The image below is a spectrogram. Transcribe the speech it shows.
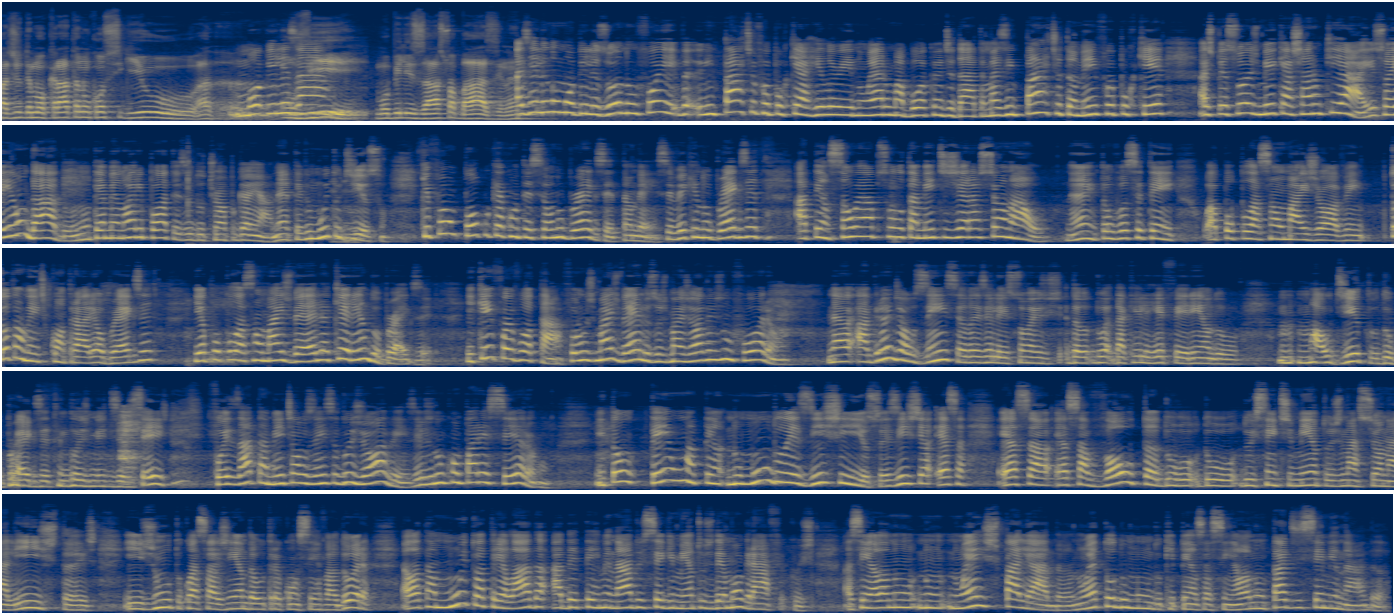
Partido Democrata não conseguiu mobilizar, ouvir, mobilizar a sua base, né? Mas ele não mobilizou, não foi. Em parte foi porque a Hillary não era uma boa candidata, mas em parte também foi porque as pessoas meio que acharam que, ah, isso aí é um dado, não tem a menor hipótese do Trump ganhar, né? Teve muito uhum. disso. Que foi um pouco o que aconteceu no Brexit também. Você vê que no Brexit a tensão é absolutamente geracional, né? Então você tem a população mais jovem totalmente contrária ao Brexit e a população mais velha querendo o Brexit. E quem foi votar? Foram os mais velhos, os mais jovens não foram. Né? A grande ausência das eleições, do, do, daquele referendo maldito do Brexit em 2016, foi exatamente a ausência dos jovens. Eles não compareceram. Então, tem uma no mundo existe isso, existe essa, essa, essa volta do, do, dos sentimentos nacionalistas e junto com essa agenda ultraconservadora, ela está muito atrelada a determinados segmentos demográficos. Assim, ela não, não, não é espalhada, não é todo mundo que pensa assim, ela não está disseminada.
